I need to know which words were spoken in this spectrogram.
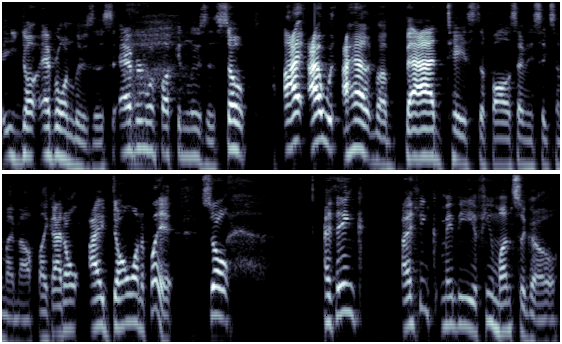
You don't. Everyone loses. Everyone fucking loses. So I I would I have a bad taste of Fallout 76 in my mouth. Like I don't I don't want to play it. So I think I think maybe a few months ago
